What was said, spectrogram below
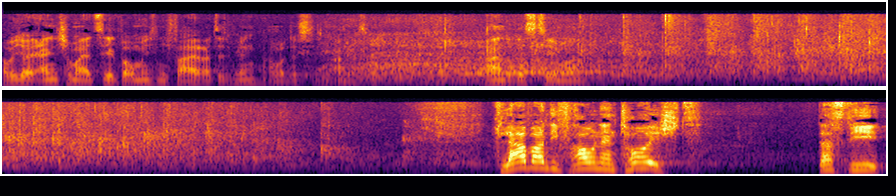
Habe ich euch eigentlich schon mal erzählt, warum ich nicht verheiratet bin? Aber das ist ein anderes, anderes Thema. Klar waren die Frauen enttäuscht, dass die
